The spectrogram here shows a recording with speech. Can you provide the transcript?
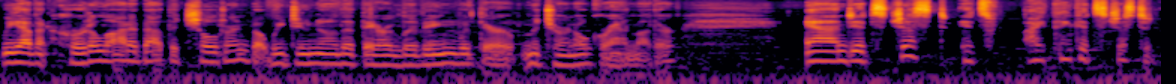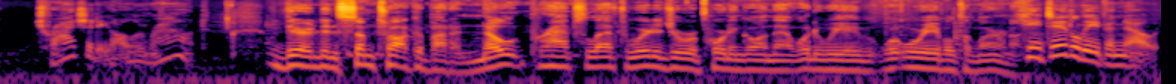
We haven't heard a lot about the children, but we do know that they are living with their maternal grandmother. And it's just, it's, I think it's just a tragedy all around. There had been some talk about a note perhaps left. Where did your reporting go on that? What, do we, what were we able to learn He did leave a note,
